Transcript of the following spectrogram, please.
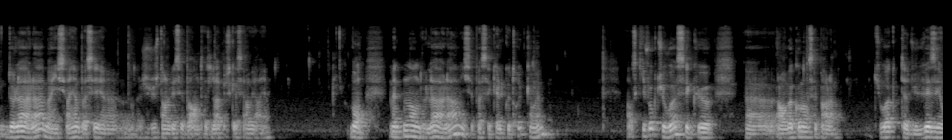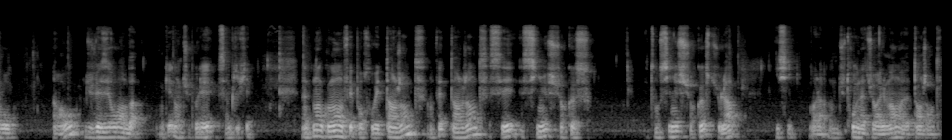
de là à là, ben, il ne s'est rien passé. Hein. J'ai juste enlevé ces parenthèses-là, puisqu'elles ne servaient à rien. Bon, maintenant, de là à là, il s'est passé quelques trucs quand même. Alors, ce qu'il faut que tu vois, c'est que... Euh, alors, on va commencer par là. Tu vois que tu as du V0 en haut, du V0 en bas. Ok, donc tu peux les simplifier. Maintenant, comment on fait pour trouver tangente? En fait, tangente, c'est sinus sur cos. Ton sinus sur cos, tu l'as ici. Voilà, donc tu trouves naturellement euh, tangente.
